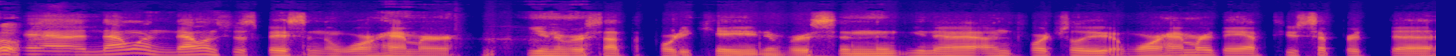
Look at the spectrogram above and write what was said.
yeah, and that one that one's just based in the Warhammer universe, not the 40k universe. And you know, unfortunately, Warhammer they have two separate, uh,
